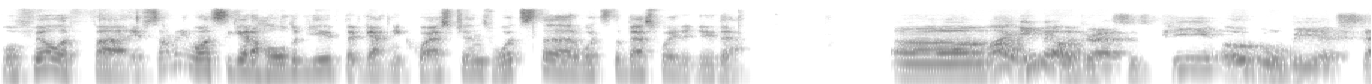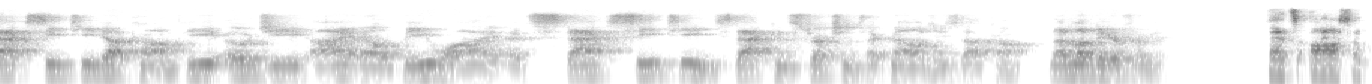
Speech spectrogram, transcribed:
Well, Phil, if uh, if somebody wants to get a hold of you, if they've got any questions, what's the what's the best way to do that? Um, my email address is pogilby at stackct.com. P O G I L B Y at stackct, stackconstructiontechnologies.com. I'd love to hear from you. That's awesome.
